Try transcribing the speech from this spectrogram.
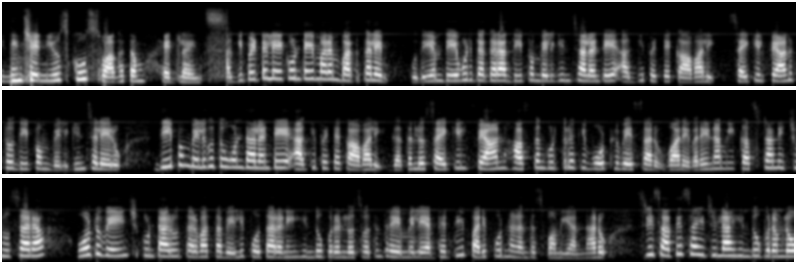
అందించే న్యూస్కు స్వాగతం హెడ్లైన్స్ అగ్గిపెట్టె లేకుంటే మనం బతకలేం. ఉదయం దేవుడి దగ్గర దీపం వెలిగించాలంటే అగ్గిపెట్టె కావాలి. సైకిల్ ఫ్యాన్తో దీపం వెలిగించలేరు. దీపం వెలుగుతూ ఉండాలంటే అగ్గిపెట్టె కావాలి. గతంలో సైకిల్ ఫ్యాన్ హస్తం గుర్తులకి ఓట్లు వేశారు. వారెవరైనా మీ కష్టాన్ని చూసారా ఓటు వేయించుకుంటారు తర్వాత వెళ్ళిపోతారని హిందూపురంలో స్వతంత్ర ఎమ్మెల్యే అభ్యర్థి పరిపూర్ణానంద స్వామి అన్నారు. శ్రీ సత్యసాయి జిల్లా హిందూపురంలో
